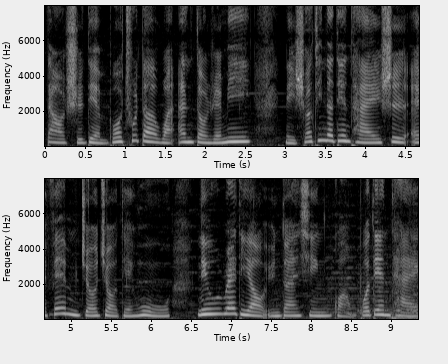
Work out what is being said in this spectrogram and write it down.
到十点播出的《晚安，懂人咪》。你收听的电台是 FM 九九点五 New Radio 云端新广播电台。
